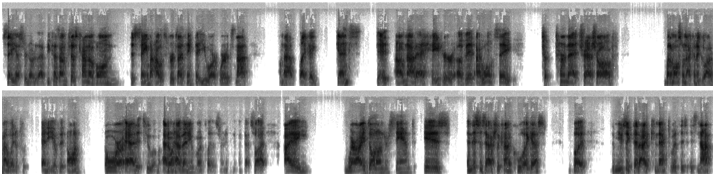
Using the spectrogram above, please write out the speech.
say yes or no to that because I'm just kind of on the same outskirts I think that you are, where it's not. I'm not like against it. I'm not a hater of it. I won't say t- turn that trash off, but I'm also not going to go out of my way to put any of it on or add it to. I don't have any of my playlists or anything like that. So I, I, where I don't understand is, and this is actually kind of cool, I guess, but the music that I connect with is is not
